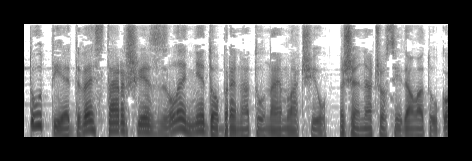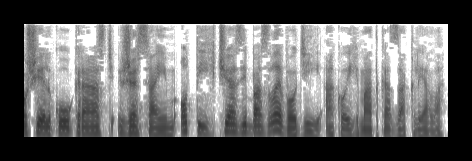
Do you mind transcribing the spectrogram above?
Tu tie dve staršie zle nedobre na tú najmladšiu, že na čo si dala tú košielku ukrásť, že sa im od tých čias iba zle vodí, ako ich matka zakliala.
